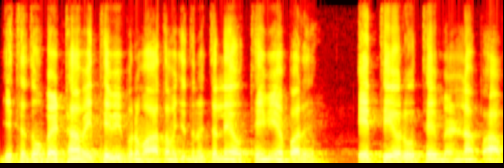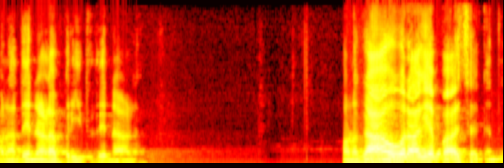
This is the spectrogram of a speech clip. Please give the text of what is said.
ਜਿੱਥੇ ਤੂੰ ਬੈਠਾ ਵਾ ਇੱਥੇ ਵੀ ਪ੍ਰਮਾਤਮਾ ਜਿੱਧਰ ਨੂੰ ਚੱਲਿਆ ਉੱਥੇ ਵੀ ਆ ਪਰ ਇੱਥੇ ਔਰ ਉੱਥੇ ਮਿਲਣਾ ਭਾਵਨਾ ਦੇ ਨਾਲ ਆ, ਪ੍ਰੀਤ ਦੇ ਨਾਲ। ਹੁਣ ਗਾਹ ਹੋਰ ਆ ਗਿਆ ਪਾਤਸ਼ਾਹ ਕਹਿੰਦੇ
